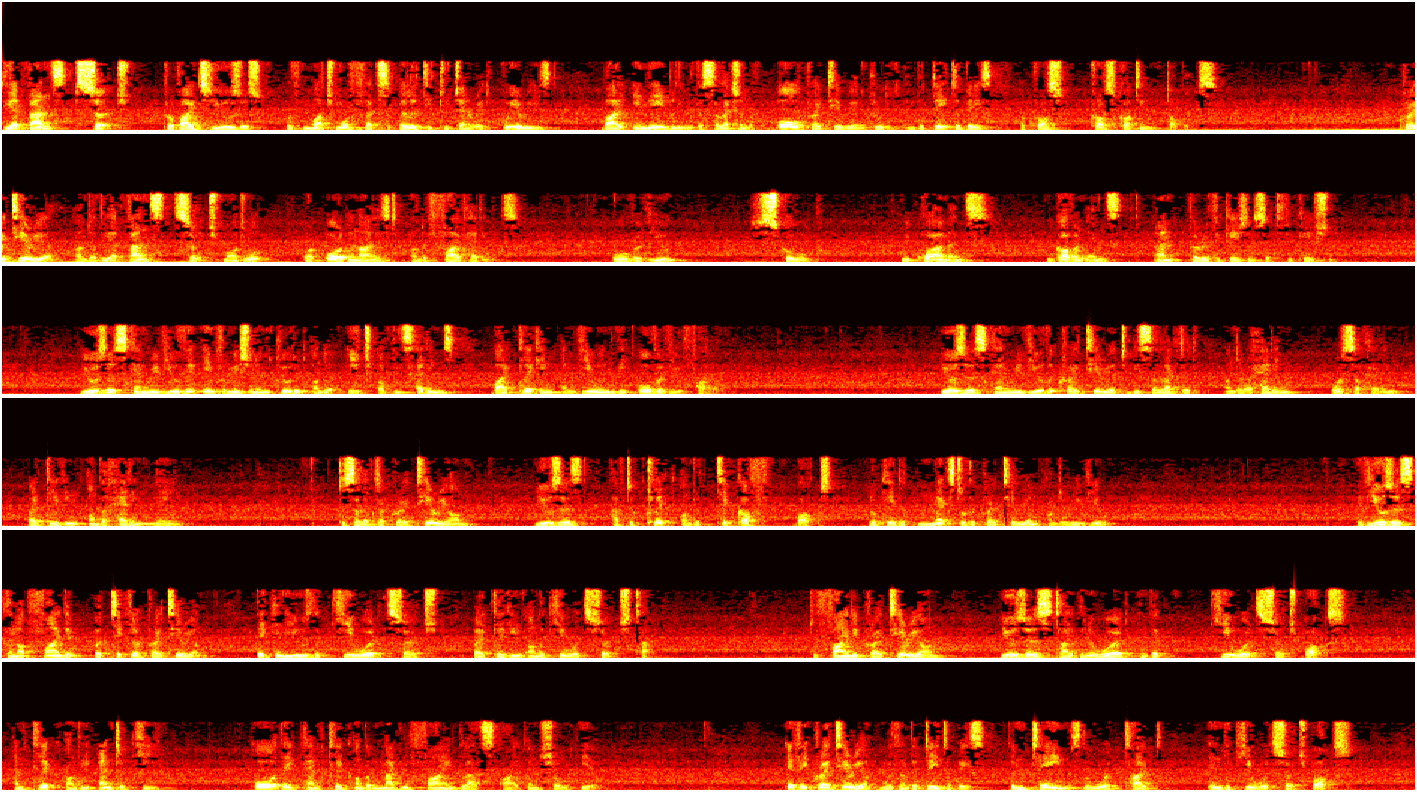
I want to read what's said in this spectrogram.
The Advanced Search provides users with much more flexibility to generate queries by enabling the selection of all criteria included in the database across cross-cutting topics. Criteria under the Advanced Search module are organized under five headings overview, scope, requirements, governance, and verification certification. Users can review the information included under each of these headings by clicking and viewing the overview file. Users can review the criteria to be selected under a heading or subheading by clicking on the heading name. To select a criterion, users have to click on the tick off box located next to the criterion under review. If users cannot find a particular criterion, they can use the keyword search by clicking on the keyword search tab. To find a criterion, users type in a word in the keyword search box and click on the enter key or they can click on the magnifying glass icon shown here. If a criterion within the database contains the word typed in the keyword search box,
